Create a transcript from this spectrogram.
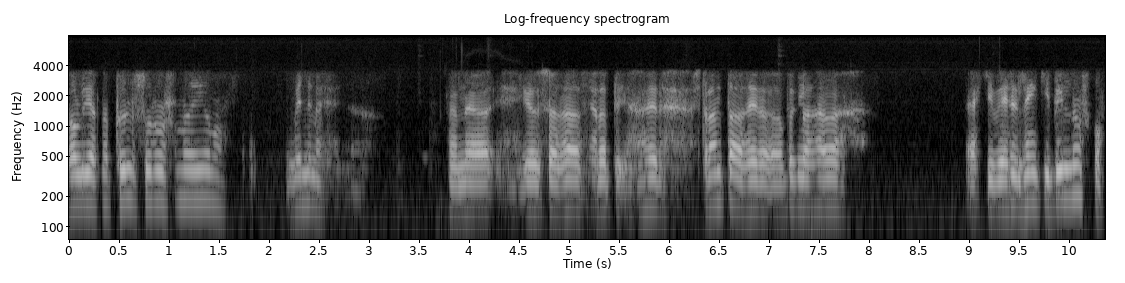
hálfhjartna pulsur og svona í honum, minni mig. Þannig að ég veist að það þeir strandaði þeir hafa bygglega ekki verið lengi í bílunum sko.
